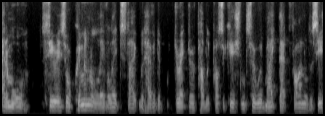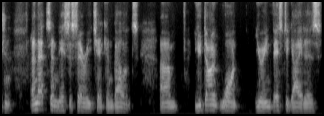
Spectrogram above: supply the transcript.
at a more serious or criminal level, each state would have a director of public prosecutions who would make that final decision. And that's a necessary check and balance. Um, you don't want your investigators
